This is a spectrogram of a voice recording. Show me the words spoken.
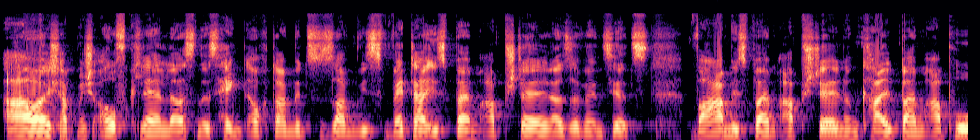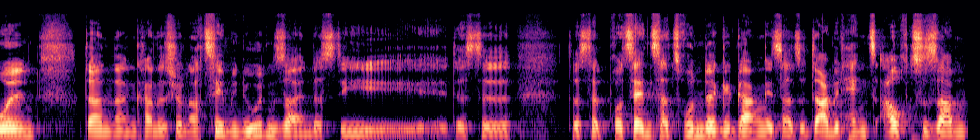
Aber ich habe mich aufklären lassen, es hängt auch damit zusammen, wie das Wetter ist beim Abstellen. Also wenn es jetzt warm ist beim Abstellen und kalt beim Abholen, dann, dann kann es schon nach zehn Minuten sein, dass, die, dass, die, dass der Prozentsatz runtergegangen ist. Also damit hängt es auch zusammen.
